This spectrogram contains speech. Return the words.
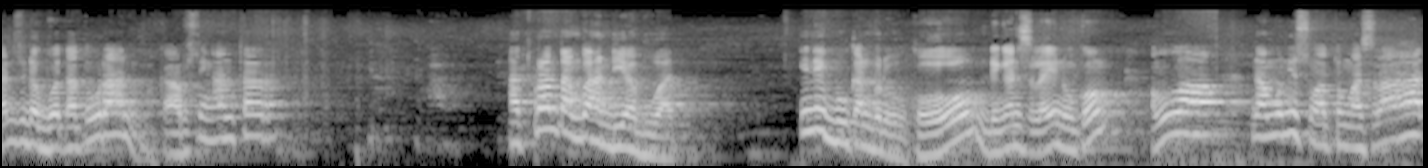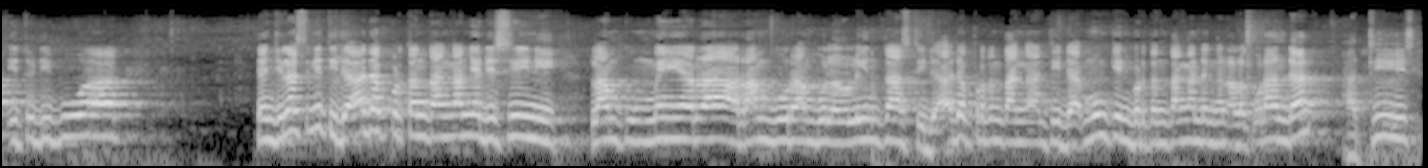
Kan sudah buat aturan, maka harusnya ngantar. Aturan tambahan dia buat. Ini bukan berhukum dengan selain hukum Allah. Namun ini suatu maslahat itu dibuat. Yang jelas ini tidak ada pertentangannya di sini. Lampu merah, rambu-rambu lalu lintas, tidak ada pertentangan, tidak mungkin bertentangan dengan Al-Quran dan hadis.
